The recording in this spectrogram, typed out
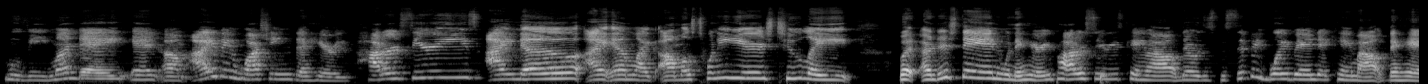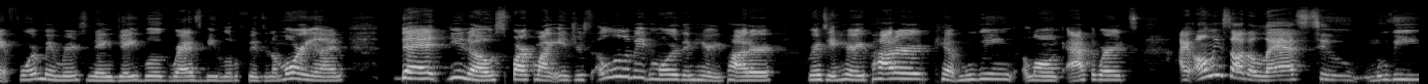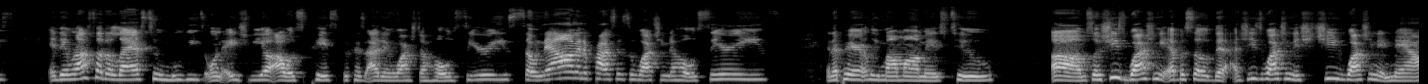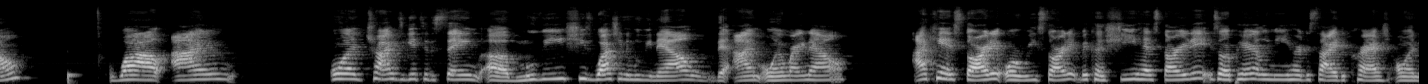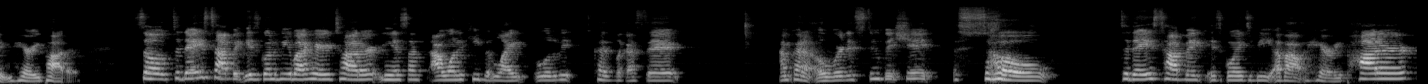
movie Monday, and um, I've been watching the Harry Potter series. I know I am like almost 20 years too late but understand when the Harry Potter series came out, there was a specific boy band that came out that had four members named J Boog, Raz-B, Little Fizz, and Omarion that, you know, sparked my interest a little bit more than Harry Potter. Granted, Harry Potter kept moving along afterwards. I only saw the last two movies. And then when I saw the last two movies on HBO, I was pissed because I didn't watch the whole series. So now I'm in the process of watching the whole series. And apparently my mom is too. Um, so she's watching the episode that she's watching it. She's watching it now, while I'm on trying to get to the same uh movie. She's watching the movie now that I'm on right now. I can't start it or restart it because she has started it. So apparently, me and her decided to crash on Harry Potter. So today's topic is going to be about Harry Potter. Yes, I, I want to keep it light a little bit because, like I said, I'm kind of over this stupid shit. So today's topic is going to be about Harry Potter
